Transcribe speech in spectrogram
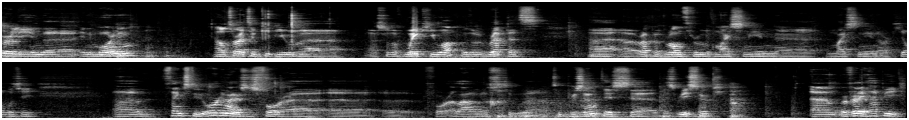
early in the in the morning. I'll try to keep you uh, uh, sort of wake you up with a rapid uh, a rapid run through of Mycenaean Mycenaean archaeology. Um, thanks to the organizers for for allowing us to to present this this research. Um, we're very happy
